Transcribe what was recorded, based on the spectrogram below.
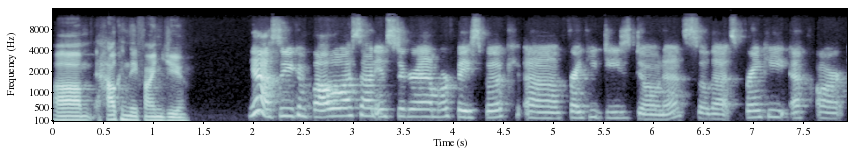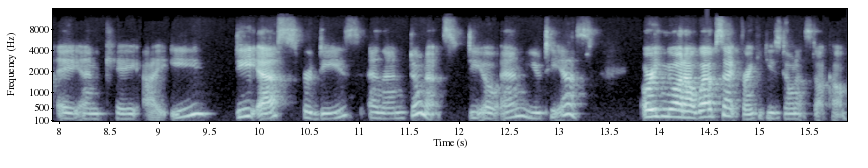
um, how can they find you? Yeah so you can follow us on instagram or facebook uh, frankie d's donuts. So that's frankie f-r-a-n-k-i-e d-s for d's and then donuts d-o-n-u-t-s or you can go on our website frankiedsdonuts.com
